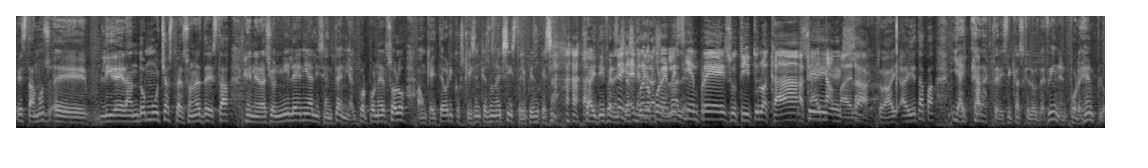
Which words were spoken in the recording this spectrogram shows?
estamos eh, liderando muchas personas de esta generación millennial y centennial. Por poner solo, aunque hay teóricos que dicen que eso no existe, yo pienso que sí. O sea, hay Sí, diferencias es bueno ponerle siempre su título a cada, a cada Sí, etapa de la vida. exacto, hay, hay etapa y hay características que los definen. Por ejemplo,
